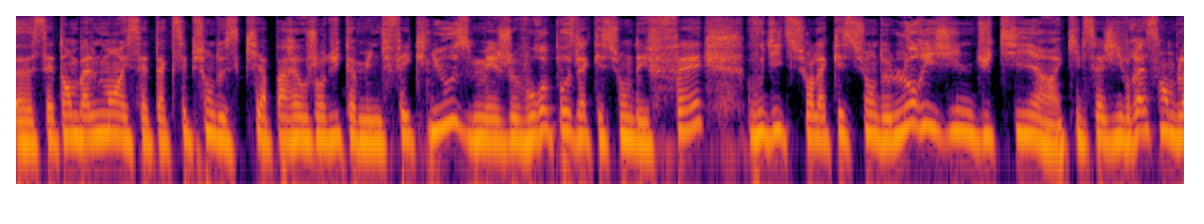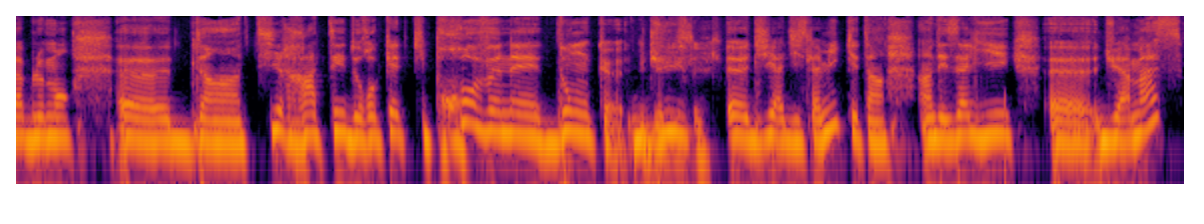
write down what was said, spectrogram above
euh, cet emballement et cette acception de ce qui apparaît aujourd'hui comme une fake news. Mais je vous repose la question des faits. Vous dites sur la question de l'origine du tir qu'il s'agit vraisemblablement euh, d'un tir raté de roquette qui provenait donc Du du, djihad islamique. qui est un, un des alliés euh, du Hamas.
